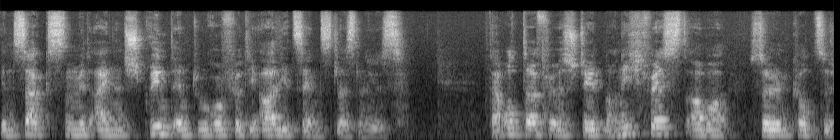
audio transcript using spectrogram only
in Sachsen mit einem Sprint-Enduro für die A-Lizenzklassen los. Der Ort dafür steht noch nicht fest, aber soll in Kürze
